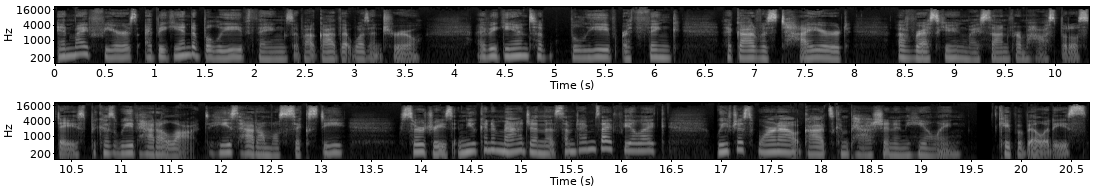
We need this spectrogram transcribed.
in my fears, I began to believe things about God that wasn't true. I began to believe or think that God was tired of rescuing my son from hospital stays because we've had a lot. He's had almost 60 surgeries. And you can imagine that sometimes I feel like we've just worn out God's compassion and healing capabilities.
